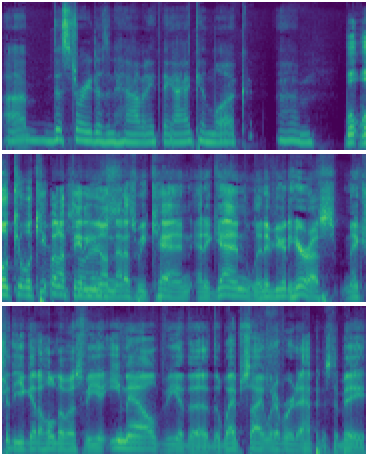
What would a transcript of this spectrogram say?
Uh, this story doesn't have anything. I can look. Um, Well, we'll, we'll keep on updating you on that as we can. And again, Lynn, if you could hear us, make sure that you get a hold of us via email, via the, the website, whatever it happens to be.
